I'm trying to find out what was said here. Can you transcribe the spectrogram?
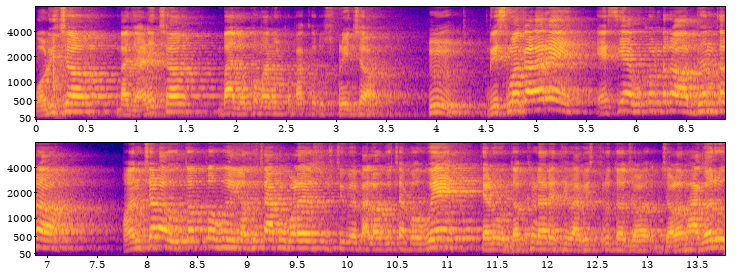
ପଢ଼ିଛ ବା ଜାଣିଛ ବା ଲୋକମାନଙ୍କ ପାଖରୁ ଶୁଣିଛ। ହୁଁ ଗ୍ରୀଷ୍ମ କାଳରେ ଏସିଆ ଭୂଖଣ୍ଡର ଅଭ୍ୟନ୍ତର ଅଞ୍ଚଳ ଉତ୍ତପ୍ତ ହୋଇ ଲଘୁଚାପ ବଳୟ ସୃଷ୍ଟି ହୁଏ ବା ଲଘୁଚାପ ହୁଏ ତେଣୁ ଦକ୍ଷିଣରେ ଥିବା ବିସ୍ତୃତ ଜଳ ଜଳଭାଗରୁ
